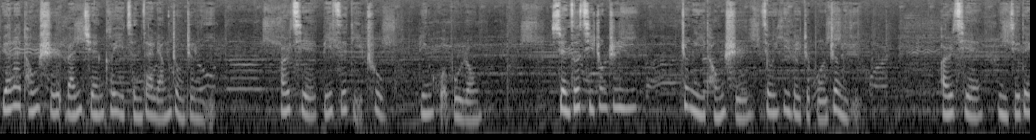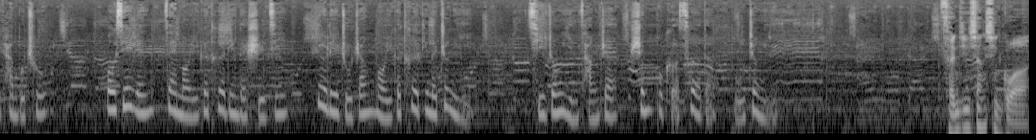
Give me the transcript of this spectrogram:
原来同时完全可以存在两种正义，而且彼此抵触，冰火不容。选择其中之一，正义同时就意味着不正义。而且你绝对看不出，某些人在某一个特定的时机。热烈主张某一个特定的正义，其中隐藏着深不可测的不正义。曾经相信过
